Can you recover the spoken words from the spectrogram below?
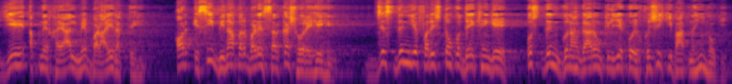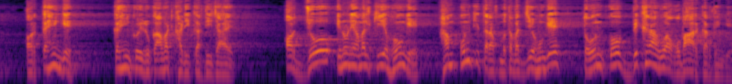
ये अपने ख्याल में बड़ाई रखते हैं और इसी बिना पर बड़े सरकश हो रहे हैं। जिस दिन ये फरिश्तों को देखेंगे, उस दिन गुनाहगारों के लिए कोई खुशी की बात नहीं होगी और कहेंगे, कहीं कोई रुकावट खड़ी कर दी जाए। और जो इन्होंने अमल किए होंगे, हम उनकी तरफ़ मुतवजे होंगे तो उनको बिखरा हुआ गुबार कर देंगे।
